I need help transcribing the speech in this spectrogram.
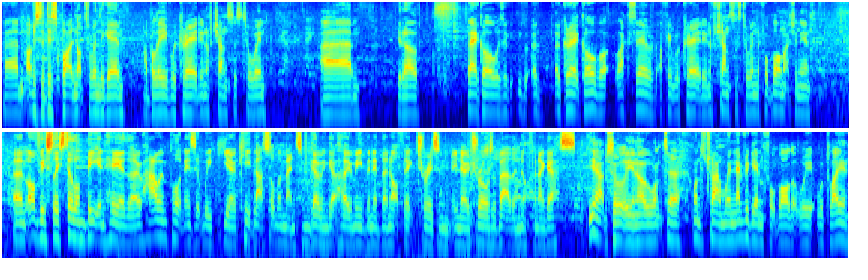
Um, obviously disappointed not to win the game. I believe we created enough chances to win. Um, you know, their goal was a, a, a, great goal, but like I say, I think we created enough chances to win the football match in the end. Um, obviously, still unbeaten here, though. How important is it we, you know, keep that sort of momentum going at home, even if they're not victories, and you know, draws are better than nothing, I guess. Yeah, absolutely. You know, we want to want to try and win every game of football that we, we're playing.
